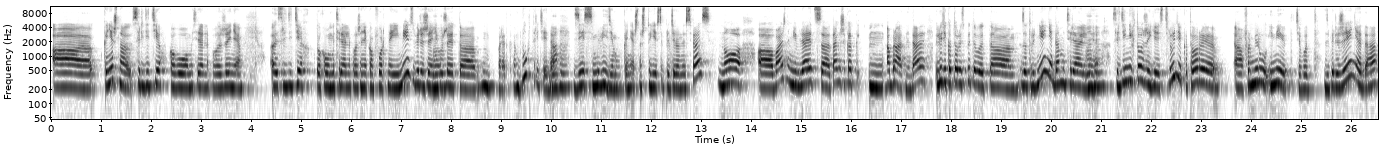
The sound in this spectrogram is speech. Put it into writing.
А, конечно, среди тех, у кого материальное положение среди тех, кто, у кого материальное положение комфортное и имеет сбережения, uh-huh. уже это ну, порядка там, двух третей. Да? Uh-huh. Здесь мы видим, конечно, что есть определенная связь, но э, важным является так же, как э, обратный. Да? Люди, которые испытывают э, затруднения да, материальные, uh-huh. среди них тоже есть люди, которые э, формируют, имеют эти вот сбережения. Да?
